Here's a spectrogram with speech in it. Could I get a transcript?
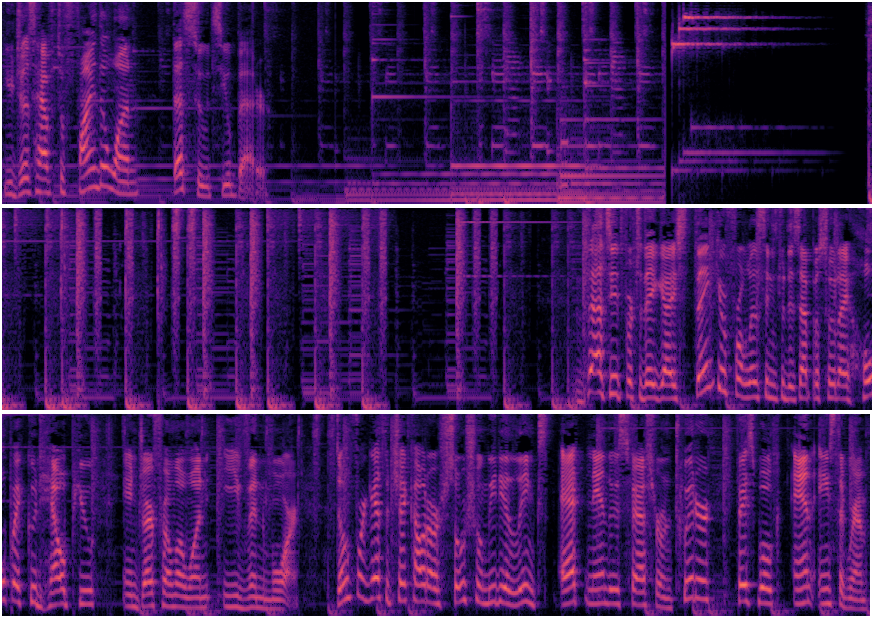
You just have to find the one that suits you better. That's it for today, guys. Thank you for listening to this episode. I hope I could help you enjoy Formula One even more. Don't forget to check out our social media links at Nando is Faster on Twitter, Facebook, and Instagram,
